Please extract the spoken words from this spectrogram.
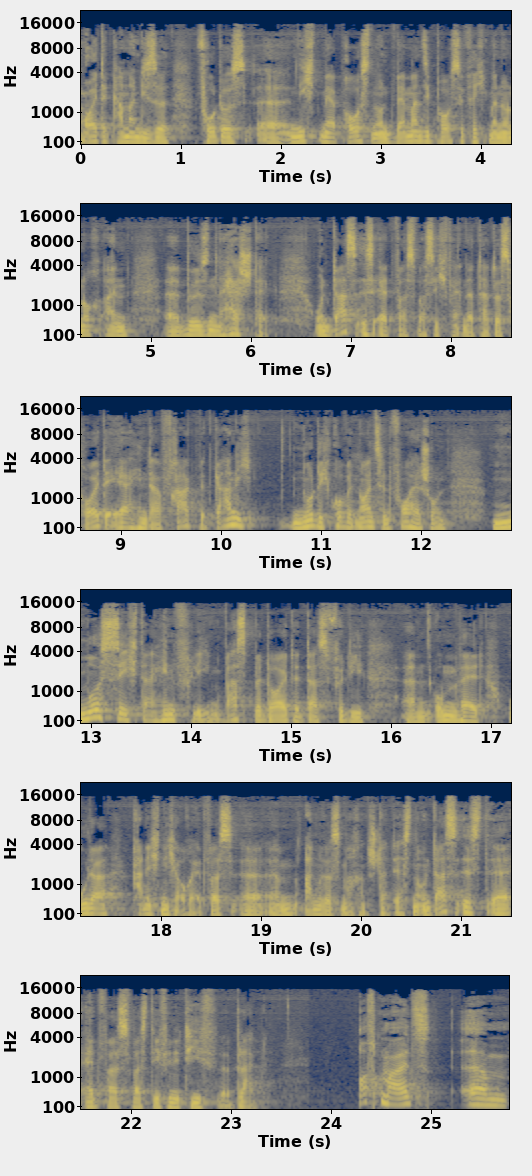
Heute kann man diese Fotos äh, nicht mehr posten und wenn man sie postet, kriegt man nur noch einen äh, bösen Hashtag. Und das ist etwas, was sich verändert hat, dass heute eher hinterfragt wird, gar nicht nur durch Covid-19 vorher schon, muss sich dahin fliegen. Was bedeutet das für die ähm, Umwelt? Oder kann ich nicht auch etwas äh, ähm, anderes machen stattdessen? Und das ist äh, etwas, was definitiv äh, bleibt. Oftmals ähm,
